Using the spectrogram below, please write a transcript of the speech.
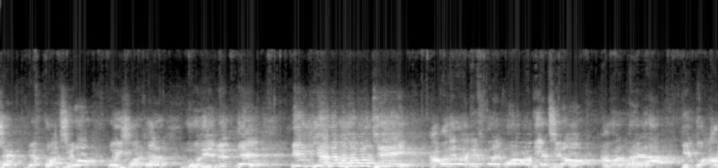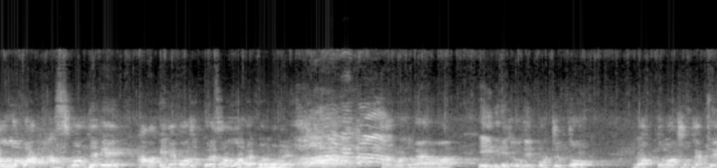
সাহেব গ্রেফতার ছিল। ওই সরকার মোদির বিরুদ্ধে ইন্ডিয়াতে কথা বলেছি। আমাদের দিয়েছিল। আমার ভাইয়েরা, কিন্তু আল্লাহ পাক আসমান থেকে আমাকে হেফাজত করেছে, আল্লাহ একবার বলে। আমার, এই দেশে যতদিন পর্যন্ত রক্ত, মাংস থাকবে,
